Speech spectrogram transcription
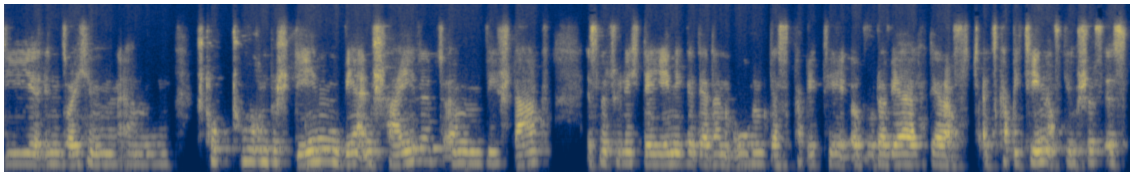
die in solchen ähm, Strukturen bestehen? Wer entscheidet, ähm, wie stark ist natürlich derjenige, der dann oben das Kapitän oder wer der auf, als Kapitän auf dem Schiff ist,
